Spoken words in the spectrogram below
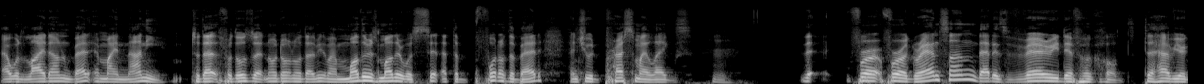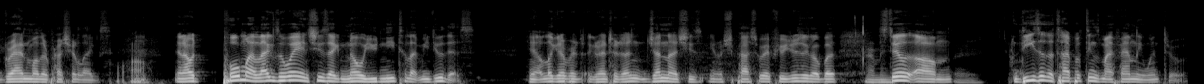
I would lie down in bed, and my nanny, So that for those that know don't know what that means, my mother's mother would sit at the foot of the bed, and she would press my legs. Hmm. The- for for a grandson, that is very difficult to have your grandmother press your legs. Wow. And I would pull my legs away, and she's like, "No, you need to let me do this." You know, look at her, grant her Jannah. She's you know she passed away a few years ago, but still, um, these are the type of things my family went through.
